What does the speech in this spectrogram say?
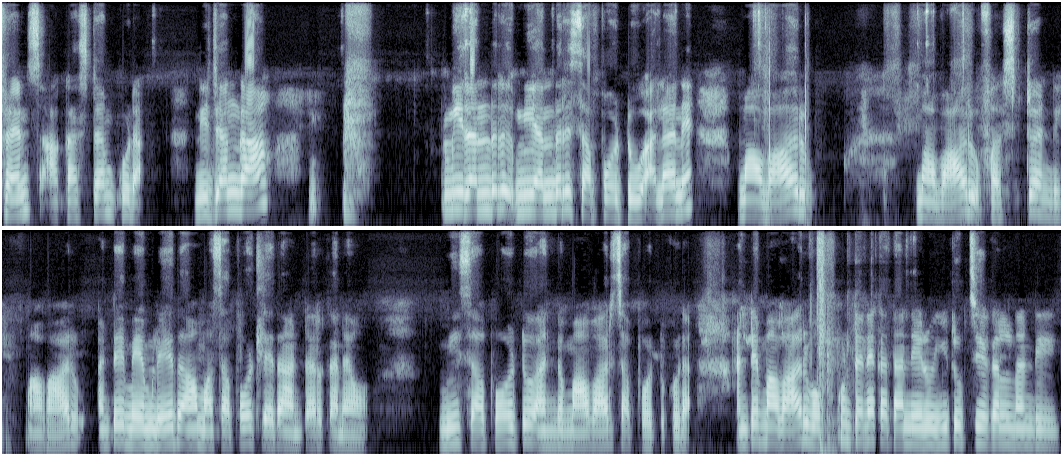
ఫ్రెండ్స్. ఆ కష్టం కూడా నిజంగా మీరందరు మీ అందరి సపోర్టు. అలానే మా వారు మా వారు ఫస్ట్ అండి మా వారు. అంటే మేము లేదా మా సపోర్ట్ లేదా అంటారు కానేమో మీ సపోర్టు అండ్ మా వారి సపోర్ట్ కూడా. అంటే మా వారు ఒప్పుకుంటేనే కదా నేను యూట్యూబ్ చేయగలనండి.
